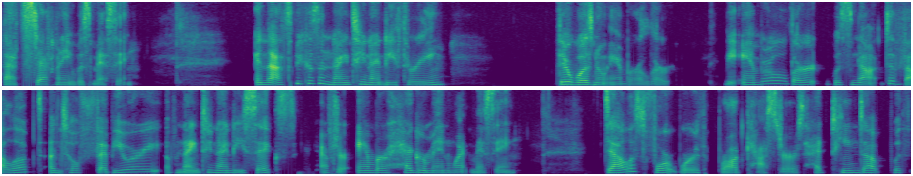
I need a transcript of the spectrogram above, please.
that Stephanie was missing. And that's because in 1993, there was no Amber Alert. The Amber Alert was not developed until February of 1996 after Amber Hagerman went missing. Dallas Fort Worth broadcasters had teamed up with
